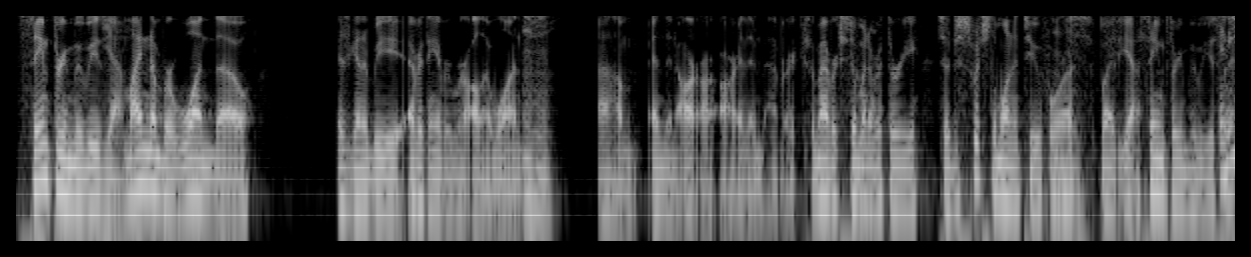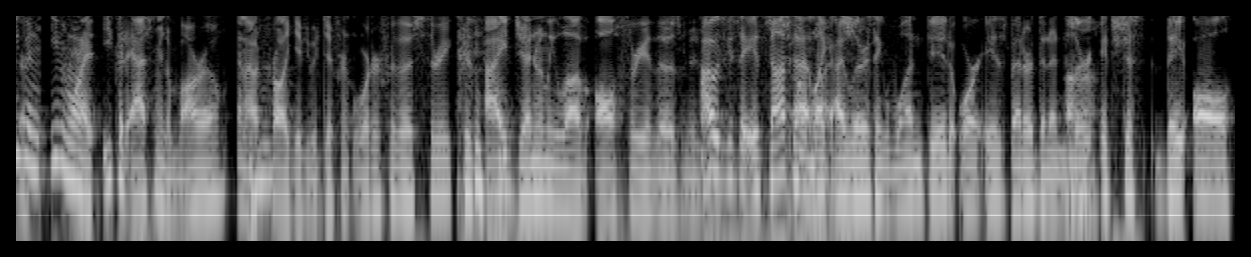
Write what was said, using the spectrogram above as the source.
same three movies. Yeah. My number one though is gonna be Everything Everywhere All at Once. Mm-hmm. Um, and then RRR, and then Maverick. So Maverick's still my number three. So just switch the one and two for us. But yeah, same three movies. Mm-hmm. And there. even even when I you could ask me tomorrow, and I Mm-hmm. would probably give you a different order for those three because I genuinely love all three of those movies. I was gonna say it's not so that like I. Uh-huh. literally think one did or is better than another. It's just they all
